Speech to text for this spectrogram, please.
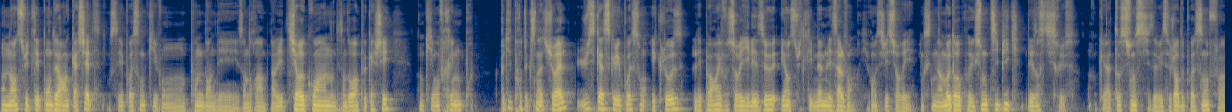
On a ensuite les pondeurs en cachette, donc c'est les poissons qui vont pondre dans des endroits, dans des petits recoins, dans des endroits un peu cachés, donc qui vont offrir une petite protection naturelle, jusqu'à ce que les poissons éclosent, les parents ils vont surveiller les œufs, et ensuite les, même les alevins, ils vont aussi les surveiller. Donc c'est un mode de reproduction typique des russes. Donc attention, si vous avez ce genre de poissons, il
